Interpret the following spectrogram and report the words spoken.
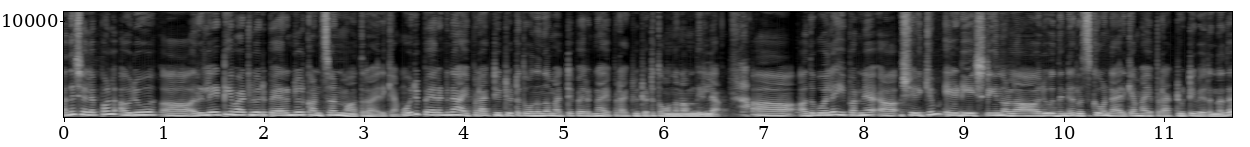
അത് ചിലപ്പോൾ ഒരു റിലേറ്റീവ് ആയിട്ടുള്ള ഒരു പേരന്റൽ കൺസേൺ മാത്രമായിരിക്കാം. ഒരു പേരന്റിന് ഹൈപ്പർ ആക്ടിവിറ്റി ആയിട്ട് തോന്നുന്നത് മറ്റേ പേരന്റിന് ഹൈപ്പർ ആക്ടിവിറ്റി ആയിട്ട് തോന്നണം എന്നില്ല അതുപോലെ ഈ പറഞ്ഞ ശരിക്കും എ ഡി എച്ച് ഡി എന്നുള്ള ആ ഒരു ഇതിന്റെ റിസ്ക് കൊണ്ടായിരിക്കാം ഹൈപ്പർ ആക്ടിവിറ്റി വരുന്നത്.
